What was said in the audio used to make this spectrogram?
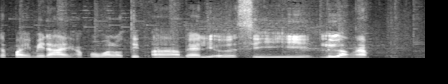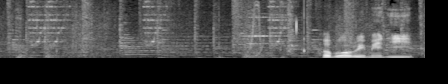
จะไปไม่ได้ครับ เพราะว่าเราติดอ่าแบรีเออร์สีเหลืองครับ Herbal Remedy ไป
